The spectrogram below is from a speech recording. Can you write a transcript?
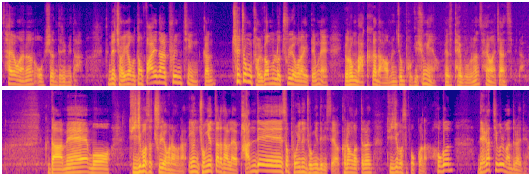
사용하는 옵션들입니다. 근데 저희가 보통 final printing 그러니까 최종 결과물로 출력을 하기 때문에 이런 마크가 나오면 좀 보기 흉해요. 그래서 대부분은 사용하지 않습니다. 그 다음에 뭐 뒤집어서 출력을 하거나 이건 종이에 따라 달라요. 반대에서 보이는 종이들이 있어요. 그런 것들은 뒤집어서 뽑거나 혹은 네가티브를 만들어야 돼요.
